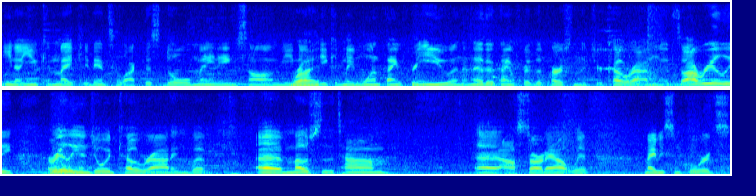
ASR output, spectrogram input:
you know you can make it into like this dual meaning song you know, Right. it can mean one thing for you and another thing for the person that you're co-writing with so i really i really enjoyed co-writing but uh, most of the time uh, i'll start out with maybe some chords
